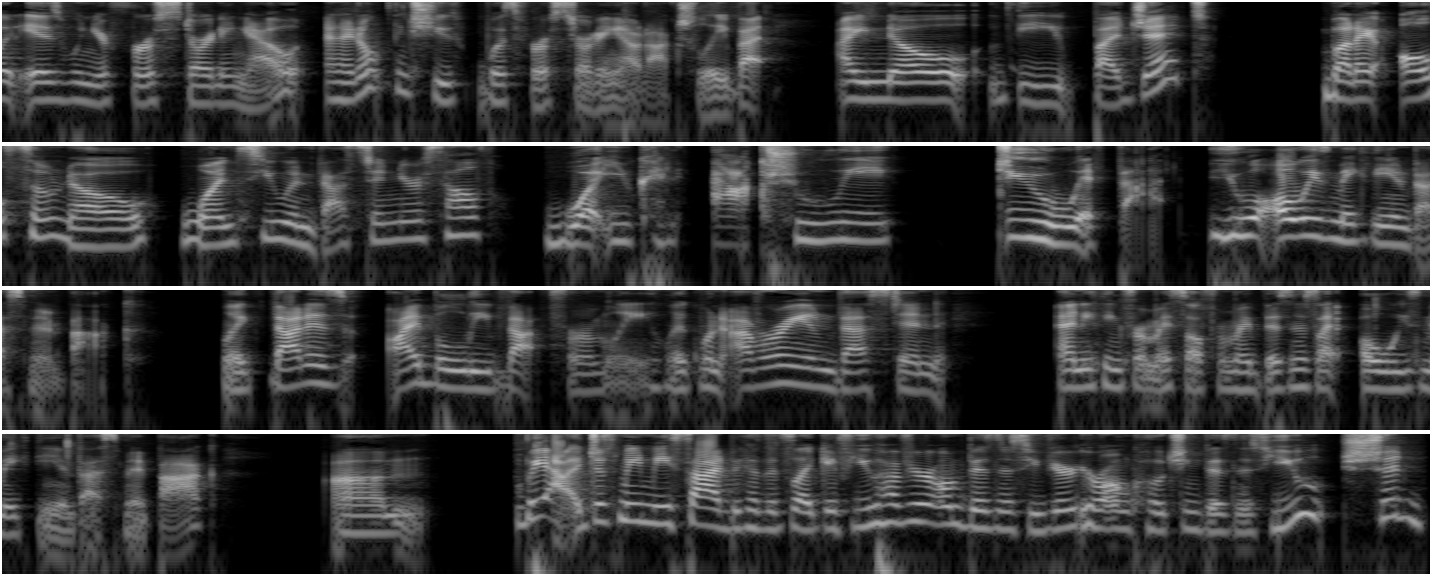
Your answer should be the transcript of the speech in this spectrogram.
it is when you're first starting out. And i don't think she was first starting out actually but i know the budget. But i also know once you invest in yourself what you can actually do with that. You will always make the investment back like that is, I believe that firmly. Like whenever I invest in anything for myself or my business, I always make the investment back. Um, but yeah, it just made me sad because it's like if you have your own business, if you're your own coaching business, you should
